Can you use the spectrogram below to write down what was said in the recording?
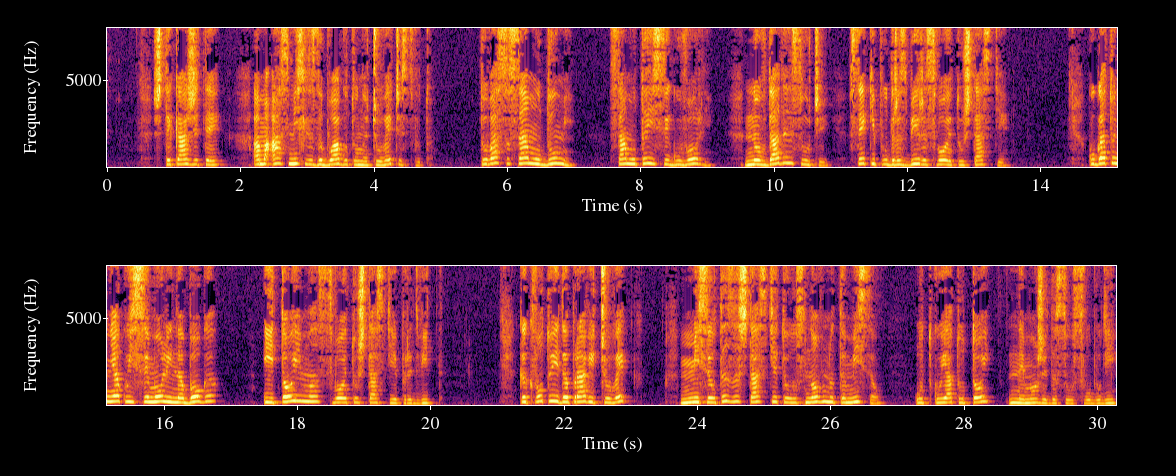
Ще кажете, ама аз мисля за благото на човечеството. Това са само думи, само тъй се говори, но в даден случай всеки подразбира своето щастие. Когато някой се моли на Бога, и той има своето щастие предвид. Каквото и да прави човек, мисълта за щастието е основната мисъл, от която той не може да се освободи.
